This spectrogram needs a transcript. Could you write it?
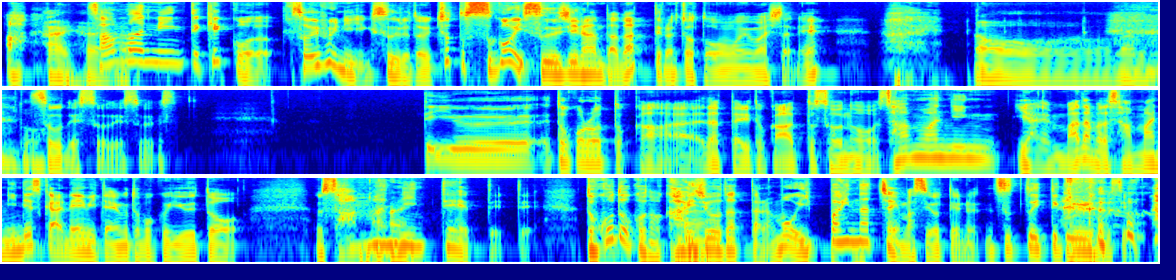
あはいはいはい。3万人って結構そういうふうにするとちょっとすごい数字なんだなっていうのはちょっと思いましたね。ああなるほど。そうですそうですそうです。っていうところとかだったりとかあとその3万人いやでもまだまだ3万人ですからねみたいなこと僕言うと3万人ってって言って、どこどこの会場だったらもういっぱいになっちゃいますよっていうのずっと言ってくれるんですよ。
